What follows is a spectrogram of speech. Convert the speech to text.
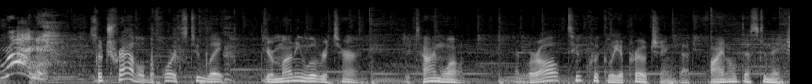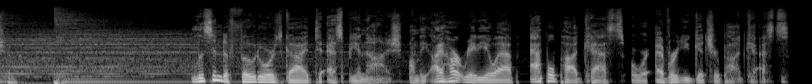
Run! So travel before it's too late. Your money will return, your time won't, and we're all too quickly approaching that final destination. Listen to Fodor's Guide to Espionage on the iHeartRadio app, Apple Podcasts, or wherever you get your podcasts.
